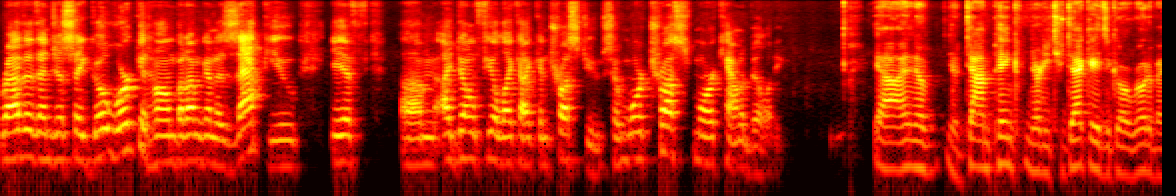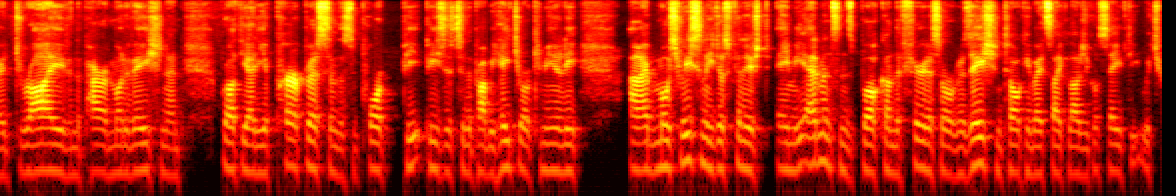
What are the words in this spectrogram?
rather than just say, go work at home, but I'm going to zap you if um, I don't feel like I can trust you. So, more trust, more accountability. Yeah, I know. You know, Dan Pink, nearly two decades ago, wrote about drive and the power of motivation, and brought the idea of purpose and the support pieces to the probably HR community. And I most recently just finished Amy Edmondson's book on the fearless organization, talking about psychological safety, which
